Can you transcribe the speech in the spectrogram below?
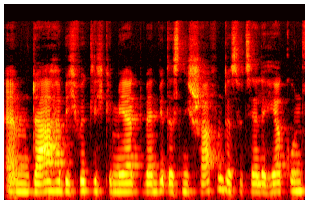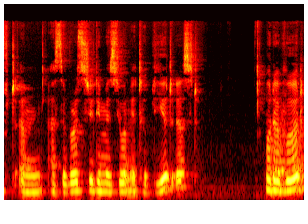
ähm, da habe ich wirklich gemerkt, wenn wir das nicht schaffen, dass soziale Herkunft ähm, als Diversity-Dimension etabliert ist, oder wird,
